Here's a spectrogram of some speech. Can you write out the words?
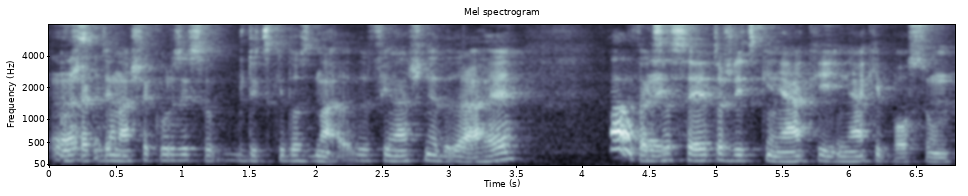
no, však tie naše kurzy sú vždycky dosť na, finančne drahé. Ale tak zase je to vždycky nejaký, nejaký posun.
